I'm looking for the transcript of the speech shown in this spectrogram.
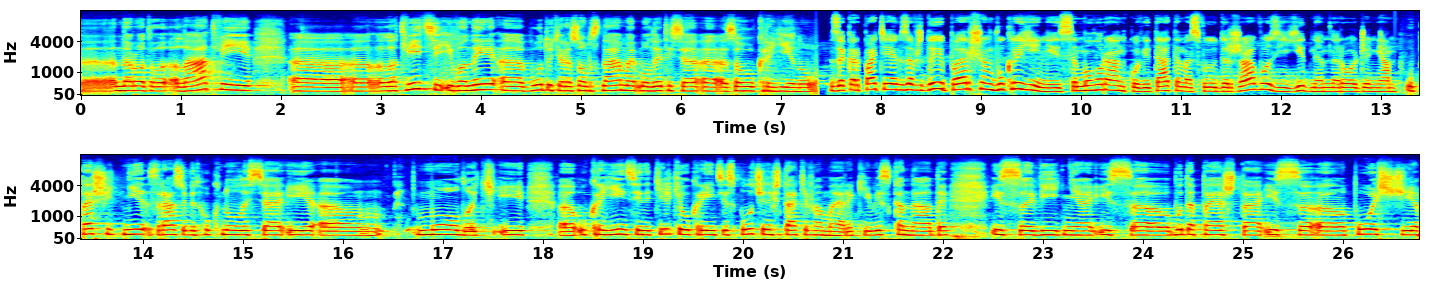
е, народ Латвії, е, е, латвійці, і вони е, будуть разом з нами молитися е, за Україну. Закарпаття, як завжди, першим в Україні із самого ранку вітатиме свою державу з її днем народження. У перші дні зразу відгукнулися і е, молодь, і е, українці, не тільки українці, з Сполучених Штатів Америки, із Канади, із Відня, із е, Будапешта, із е, Польщі,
